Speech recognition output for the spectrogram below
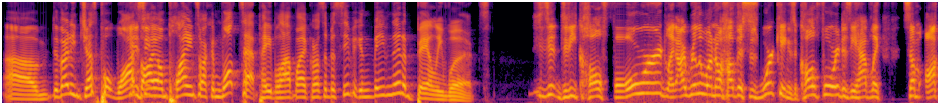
Um, they've only just put Wi-Fi it- on planes so I can WhatsApp people halfway across the Pacific, and even then it barely works. Is it, did he call forward? Like, I really want to know how this is working. Is it call forward? Does he have like some aux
